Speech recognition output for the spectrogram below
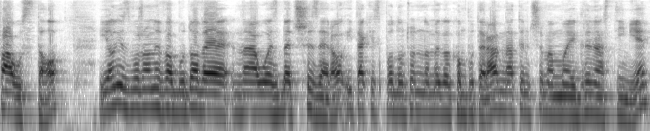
V100 i on jest włożony w obudowę na USB 3.0 i tak jest podłączony do mojego komputera. Na tym trzymam moje gry na Steamie.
